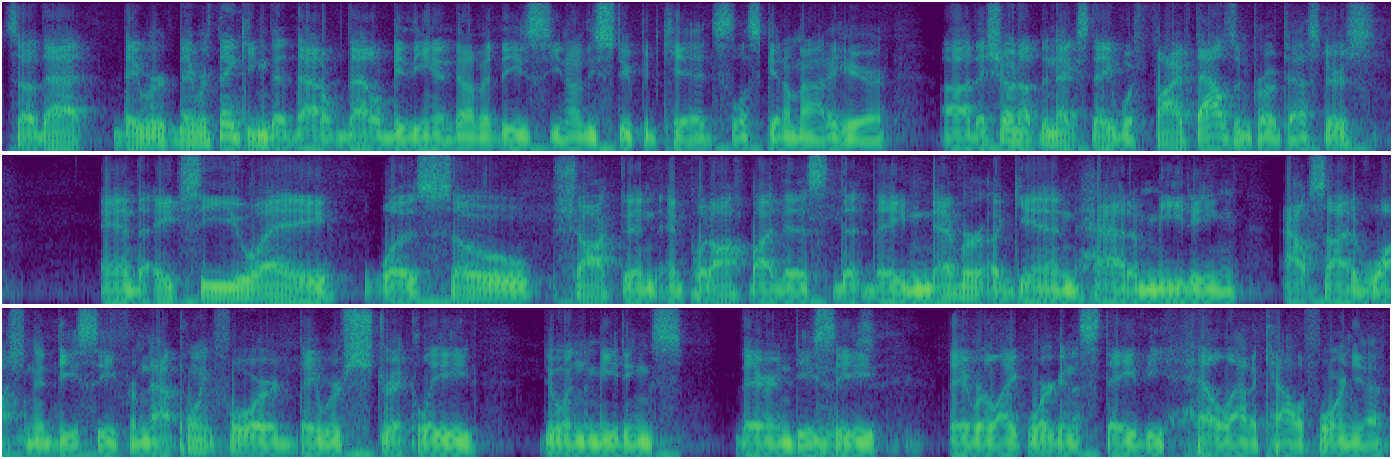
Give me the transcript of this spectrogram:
So that they were they were thinking that that'll that'll be the end of it. These you know these stupid kids, let's get them out of here. Uh, they showed up the next day with 5,000 protesters and the HCUA was so shocked and, and put off by this that they never again had a meeting outside of Washington, D.C. From that point forward, they were strictly doing the meetings there in D.C. They were like, we're going to stay the hell out of California.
